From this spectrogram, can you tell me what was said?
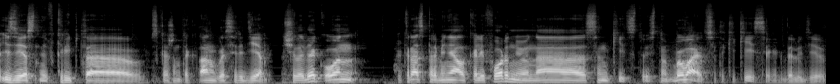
известный в крипто, скажем так, англосреде человек. Он как раз променял Калифорнию на Сен-Китс. То есть, ну, бывают все-таки кейсы, когда люди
